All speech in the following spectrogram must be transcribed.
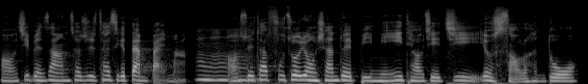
哦，基本上它是它是一个蛋白嘛。嗯嗯。哦，所以它副作用相对比免疫调节剂又少了很多。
